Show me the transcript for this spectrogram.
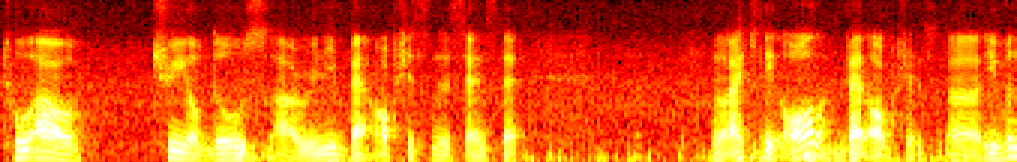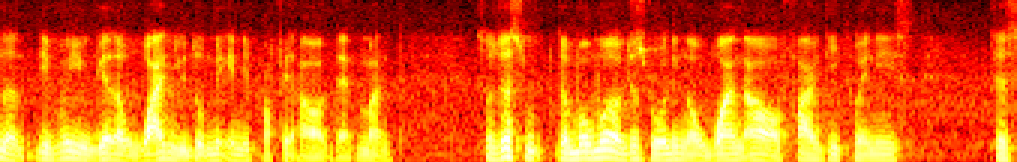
two out of three of those are really bad options in the sense that no actually all are bad options. Uh, even the even you get a one you don't make any profit out of that month. So just the moment of just rolling a one out of five d20s just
